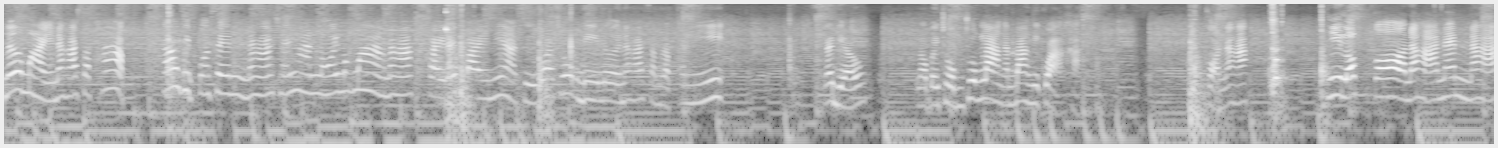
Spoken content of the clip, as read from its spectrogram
เนอร์ใหม่นะคะ สภาพ 90%นะคะ ใช้งานน้อยมากๆนะคะ ใครได้ไปเนี่ยถือว่าโชคดีเลยนะคะสำหรับคันนี้ แล้วเดี๋ยวเราไปชมช่วงล่างกันบ้างดีกว่าค่ะ ก่อนนะคะ ที่ล็อกก็นะคะแน่นนะคะ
